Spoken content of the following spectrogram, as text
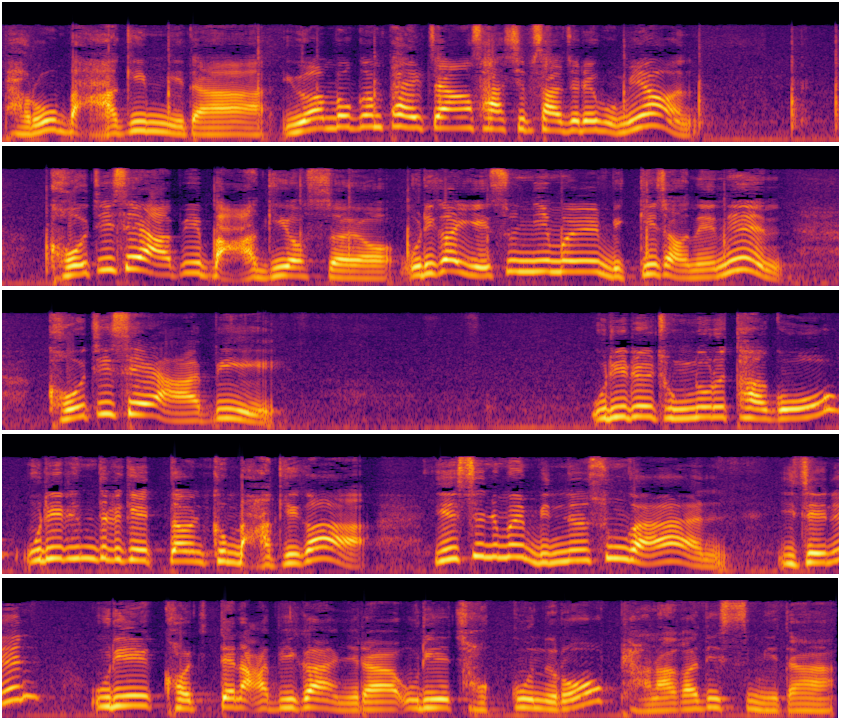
바로 마귀입니다. 요한복음 8장 44절에 보면 거짓의 압이 마귀였어요. 우리가 예수님을 믿기 전에는 거짓의 압이 우리를 종로를 타고 우리를 힘들게 했던 그 마귀가 예수님을 믿는 순간 이제는 우리의 거짓된 아비가 아니라 우리의 적군으로 변화가 됐습니다.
